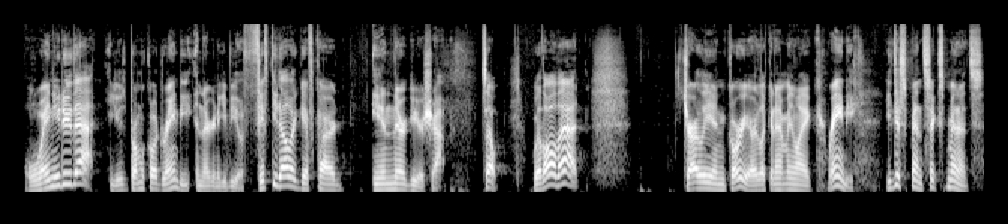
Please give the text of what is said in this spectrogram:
when you do that, use promo code Randy and they're going to give you a $50 gift card in their gear shop. So, with all that, Charlie and Corey are looking at me like, Randy, you just spent six minutes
